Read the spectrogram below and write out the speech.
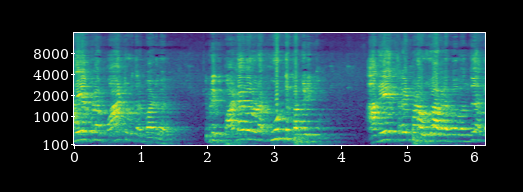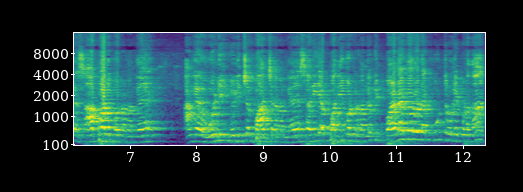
அதே போல பாட்டு ஒருத்தர் பாடுவார். இப்படி பலவரோட கூட்டு பங்களிப்பு. அதே திரைப்படம் உருவாகிறப்ப வந்து அங்க சாப்பாடு போடுறவங்க அங்க ஒளி வெளிச்சம் பாய்ச்சறவங்க சரியா பதிவு பண்றவங்க இப்படி பலவரோட கூட்டு உழைப்புல தான்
